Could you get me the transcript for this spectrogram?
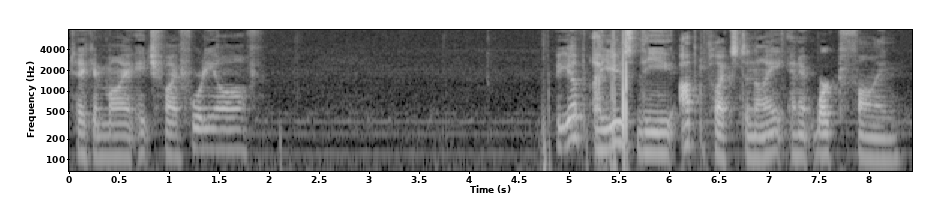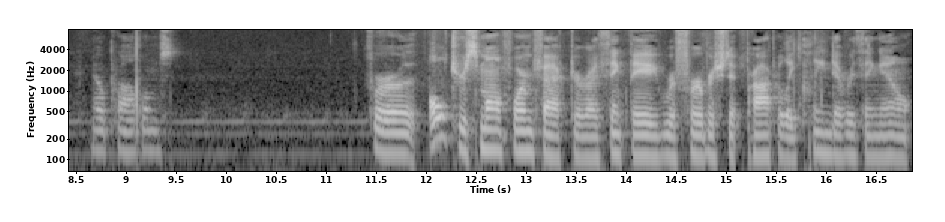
taking my H540 off. But yep, I used the Optiplex tonight and it worked fine. No problems. For an ultra small form factor, I think they refurbished it properly, cleaned everything out.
